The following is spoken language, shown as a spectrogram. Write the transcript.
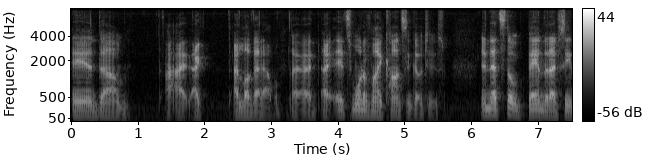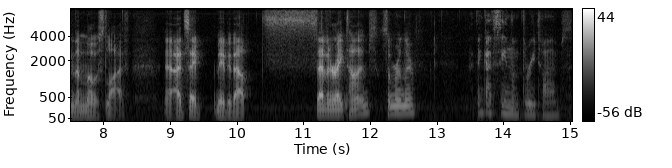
and um, I, I I love that album. I, I, I, it's one of my constant go-tos, and that's the band that I've seen the most live. Uh, I'd say maybe about seven or eight times, somewhere in there. I think I've seen them three times.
